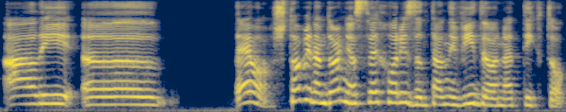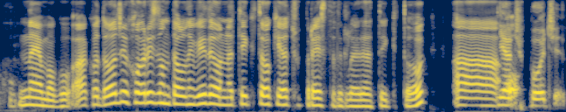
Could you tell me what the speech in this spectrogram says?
ali Evo, što bi nam donio sve horizontalni video na TikToku? Ne mogu. Ako dođe horizontalni video na TikTok, ja ću prestati gledati TikTok. A, ja ću početi.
